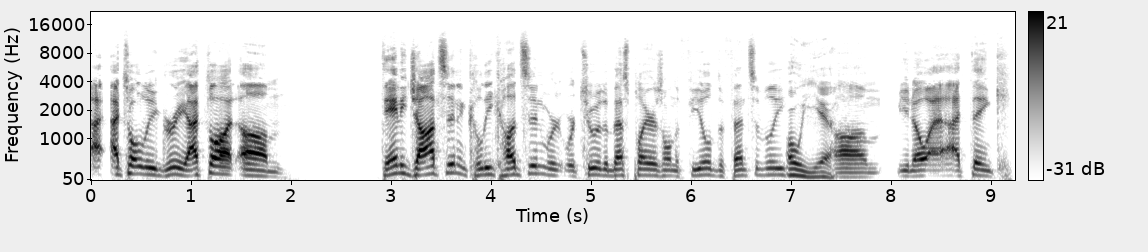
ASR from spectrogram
I, I totally agree. I thought um, Danny Johnson and Khaleke Hudson were, were two of the best players on the field defensively. Oh yeah, Um, you know, I, I think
